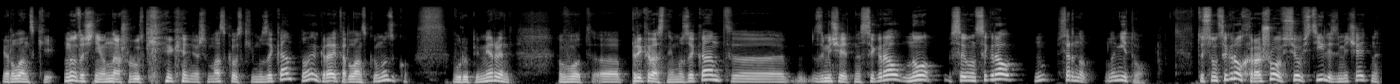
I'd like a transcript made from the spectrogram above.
ирландский, ну, точнее, он наш русский, конечно, московский музыкант, но играет ирландскую музыку в группе Мервинд. Вот, э, прекрасный музыкант, э, замечательно сыграл, но он сыграл, ну, все равно, ну, не то. То есть он сыграл хорошо, все в стиле, замечательно.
